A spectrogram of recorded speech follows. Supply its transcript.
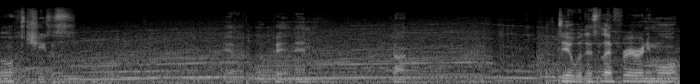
Oh, Jesus. Yeah, we're pitting in. Can't with this anymore.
